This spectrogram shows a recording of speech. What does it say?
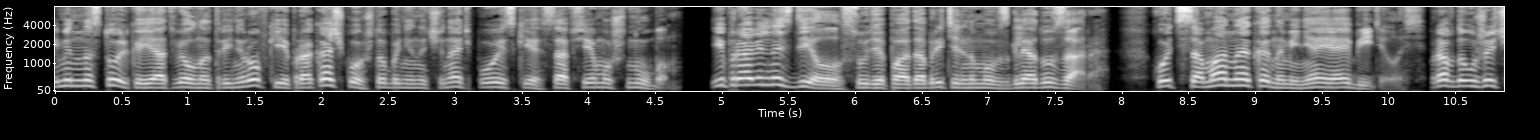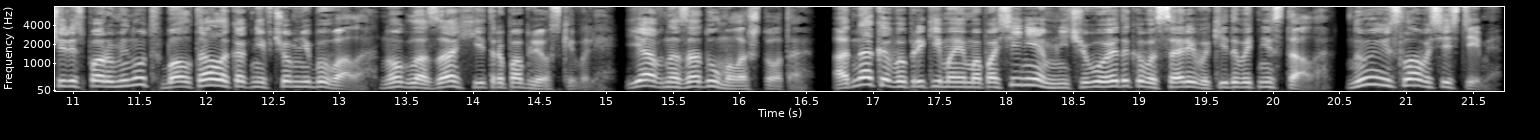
Именно столько я отвел на тренировки и прокачку, чтобы не начинать поиски совсем уж нубом. И правильно сделал, судя по одобрительному взгляду Зара. Хоть сама Нека на меня и обиделась. Правда, уже через пару минут болтала, как ни в чем не бывало, но глаза хитро поблескивали. Явно задумала что-то. Однако, вопреки моим опасениям, ничего эдакого Сари выкидывать не стала. Ну и слава системе.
